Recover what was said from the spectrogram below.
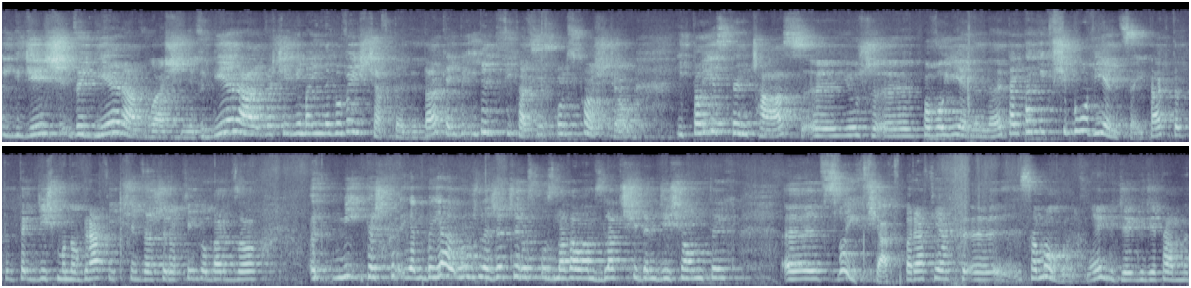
i gdzieś wybiera właśnie, wybiera, właściwie nie ma innego wyjścia wtedy, tak? Jakby identyfikację z polskością. I to jest ten czas y, już y, powojenny, tak, takich wsi było więcej, tak? Te, te, te gdzieś monografie księdza Szerokiego bardzo mi też jakby ja różne rzeczy rozpoznawałam z lat 70. y, w swoich wsiach, w parafiach y, Samogród, nie? Gdzie, gdzie tam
